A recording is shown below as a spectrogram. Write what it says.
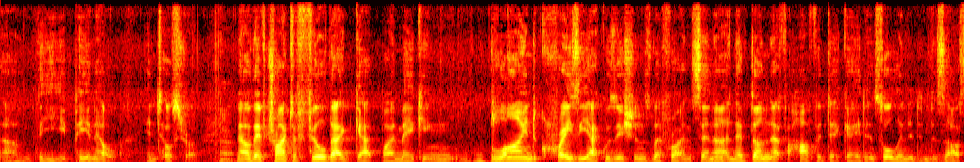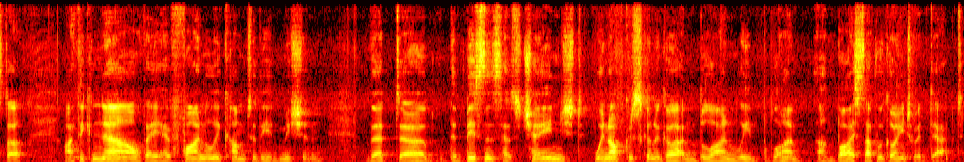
um, the P&L in Telstra. Now they've tried to fill that gap by making blind, crazy acquisitions left, right, and centre, and they've done that for half a decade, and it's all ended in disaster. I think now they have finally come to the admission that uh, the business has changed. We're not just going to go out and blindly blind, um, buy stuff. We're going to adapt,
